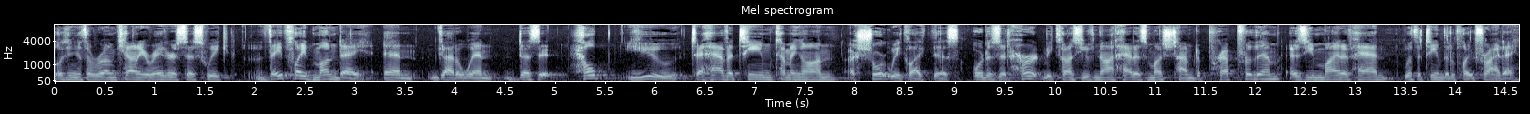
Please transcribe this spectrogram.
Looking at the Roane County Raiders this week, they played Monday and got a win. Does it help you to have a team coming on a short week like this, or does it hurt because you've not had as much time to prep for them as you might have had with a team that have played Friday?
